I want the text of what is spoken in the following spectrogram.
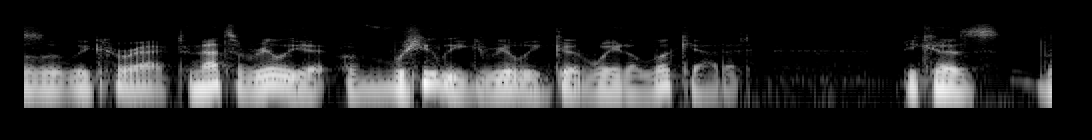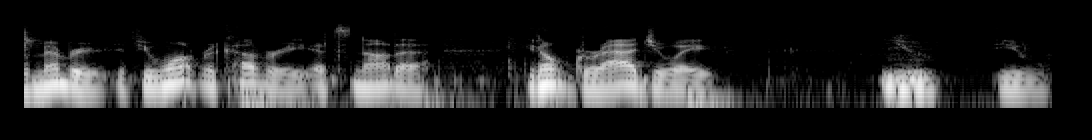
absolutely correct, and that's really a, a really really good way to look at it. Because remember, if you want recovery, it's not a you don't graduate. You Mhm. you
